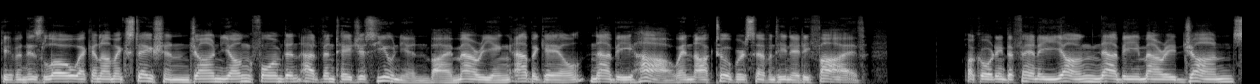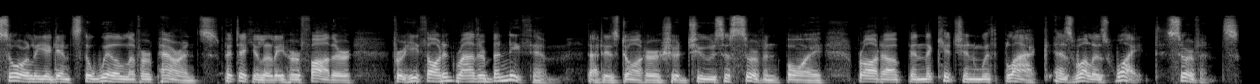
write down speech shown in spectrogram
Given his low economic station, John Young formed an advantageous union by marrying Abigail Nabby Howe in October 1785. According to Fanny Young, Nabby married John sorely against the will of her parents, particularly her father, for he thought it rather beneath him that his daughter should choose a servant boy brought up in the kitchen with black as well as white servants.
